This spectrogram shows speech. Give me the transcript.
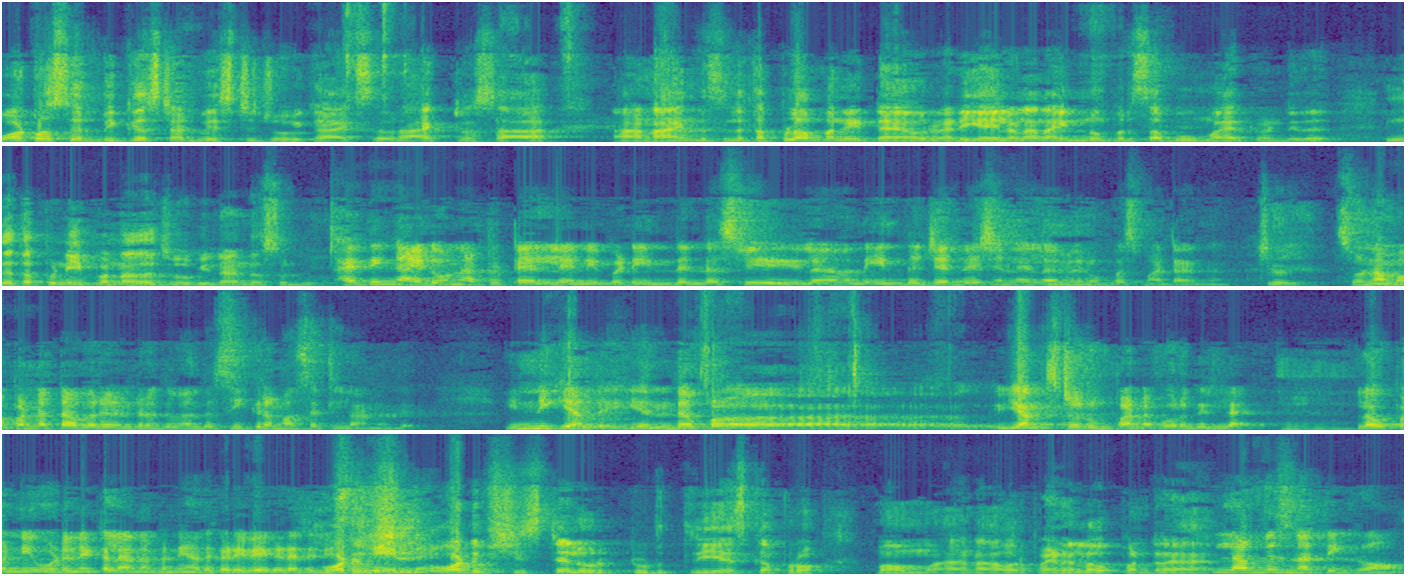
what was your biggest advice to Jovika ஆக்ஸ் ஒரு ஆக்ட்ரஸா நான் இந்த சில தப்புலாம் பண்ணிட்டேன் ஒரு நடிகை இல்லைன்னா நான் இன்னும் பெருசா பூம் ஆயிருக்க வேண்டியது. இந்த தப்பு நீ பண்ணாத ஜோவினா என்ன சொல்வீங்க? I think I don't have to tell anybody இந்த இண்டஸ்ட்ரியில வந்து இந்த ஜென்ரேஷன்ல எல்லாருமே ரொம்ப ஸ்மார்ட்டாக இருக்காங்க. சரி. ஸோ நம்ம பண்ண தவறுன்றது வந்து சீக்கிரமா செட்டில் ஆனது. இன்னைக்கு அந்த எந்த யங்ஸ்டரும் பண்ண போறது இல்ல லவ் பண்ணி உடனே கல்யாணம் பண்ணி அது கிடையவே கிடையாது. வாட் இஃப் ஷி ஸ்டில் ஒரு டூ டு த்ரீ இயர்ஸ்க்கு அப்புறம் மாம் நான் ஒரு பையனை லவ் பண்றேன். Love is nothing wrong.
